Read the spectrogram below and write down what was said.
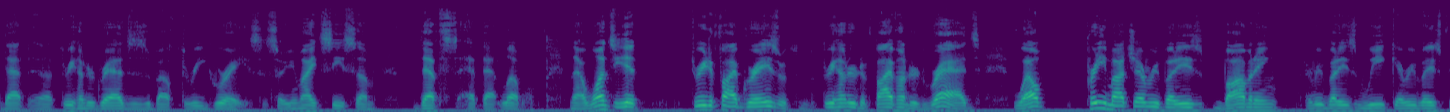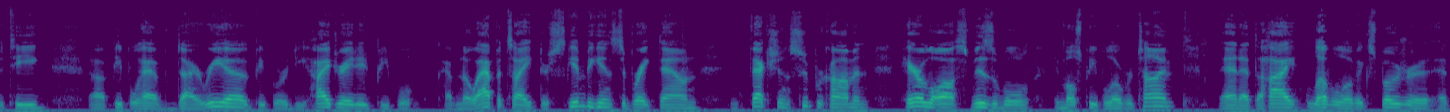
That uh, 300 rads is about three grays. So you might see some deaths at that level. Now, once you hit three to five grays or 300 to 500 rads, well, pretty much everybody's vomiting, everybody's weak, everybody's fatigued uh, people have diarrhea, people are dehydrated, people have no appetite, their skin begins to break down, infections super common, hair loss visible in most people over time, and at the high level of exposure at,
